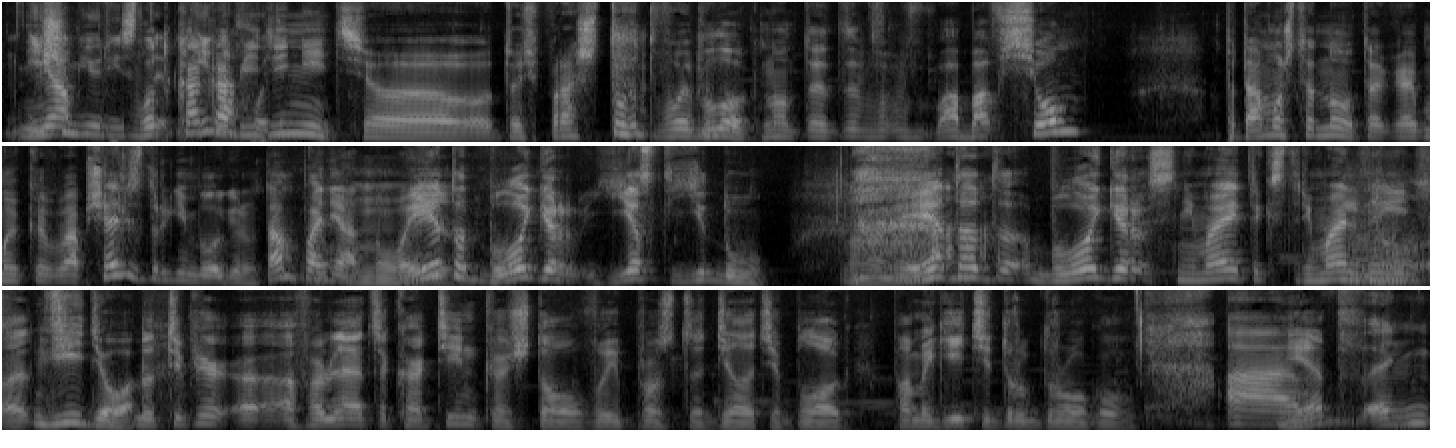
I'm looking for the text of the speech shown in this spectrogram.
ищем Я- юриста. Вот как объединить, э, то есть про что твой блог? Ну, это обо всем? Потому что, ну, так как мы общались с другими блогерами, там понятно, я- этот блогер ест еду. И Этот блогер снимает экстремальные Ну, а- видео. Ну, теперь э, оформляется картинка, что вы просто делаете блог, помогите друг другу. А, Нет? э,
